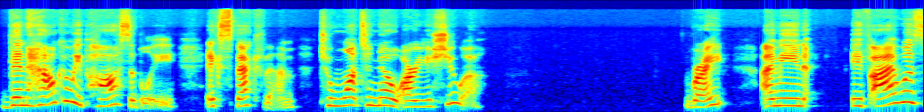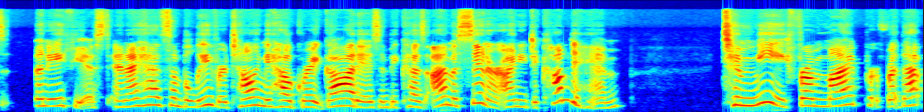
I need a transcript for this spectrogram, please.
Then how can we possibly expect them to want to know our Yeshua? Right? I mean, if I was an atheist and I had some believer telling me how great God is, and because I'm a sinner, I need to come to Him. To me, from my that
